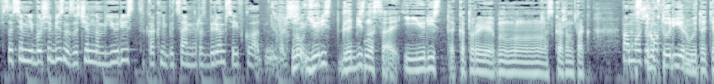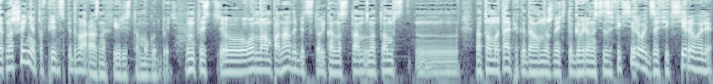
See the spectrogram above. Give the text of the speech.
совсем небольшой бизнес, зачем нам юрист, как-нибудь сами разберемся и вклад небольшой. Ну, юрист для бизнеса и юрист, который, скажем так, Поможет структурирует эти отношения, это, в принципе, два разных юриста могут быть. Ну, то есть э, он вам понадобится только на, на, том, на том этапе, когда вам нужно эти договоренности зафиксировать, зафиксировали,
